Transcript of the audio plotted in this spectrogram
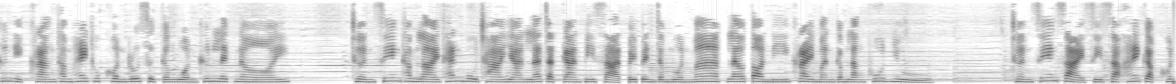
ขึ้นอีกครั้งทำให้ทุกคนรู้สึกกังวลขึ้นเล็กน้อยเฉินเซี่ยงทำลายแท่นบูชายันและจัดการปีศาจไปเป็นจำนวนมาก แล้วตอนนี้ใครมันกำลังพูดอยู่ ฉินเซี่ยงสายศีรษะให้กับคน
